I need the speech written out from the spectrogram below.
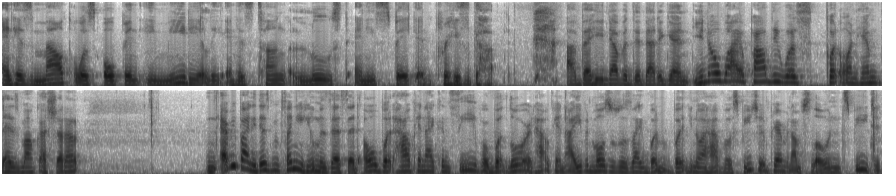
And his mouth was opened immediately, and his tongue loosed, and he spake and praised God. I bet he never did that again. You know why it probably was put on him that his mouth got shut up? Everybody, there's been plenty of humans that said, "Oh, but how can I conceive?" or "But Lord, how can I?" Even Moses was like, "But, but you know, I have a speech impairment. I'm slow in speech." and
